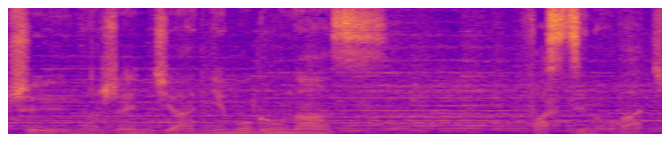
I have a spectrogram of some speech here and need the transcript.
Czy narzędzia nie mogą nas fascynować?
